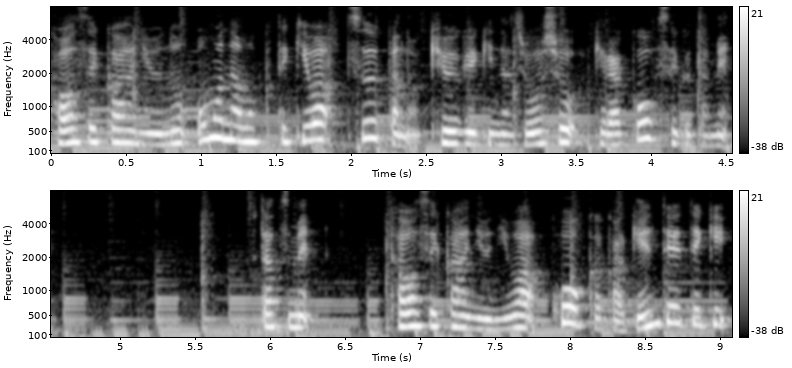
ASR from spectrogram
替介入の主な目的は通貨の急激な上昇下落を防ぐため。2つ目為替介入には効果が限定的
